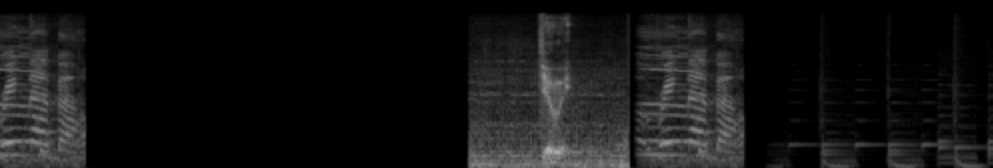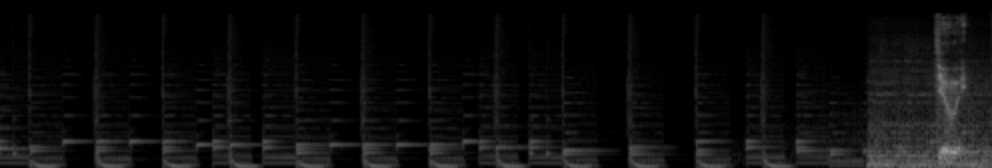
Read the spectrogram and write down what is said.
Ring that bell. Do it. Ring that bell. Do it.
